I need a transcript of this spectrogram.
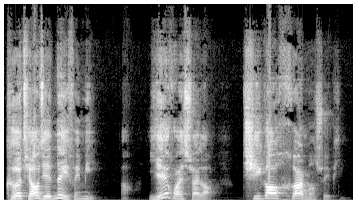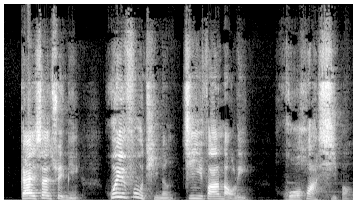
可调节内分泌，啊，延缓衰老，提高荷尔蒙水平，改善睡眠，恢复体能，激发脑力，活化细胞。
